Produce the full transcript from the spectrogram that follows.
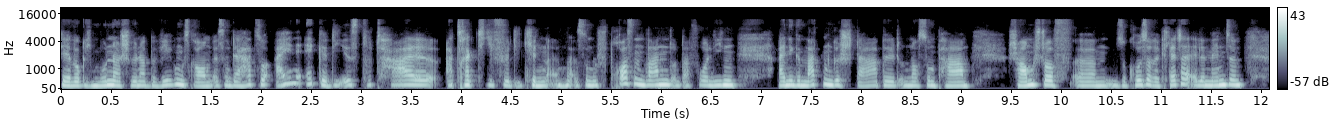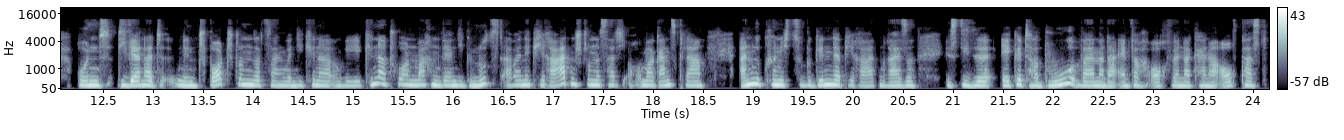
der wirklich ein wunderschöner Bewegungsraum ist und der hat so eine Ecke, die ist total attraktiv für die Kinder. So eine Sprossenwand und davor liegen einige Matten gestapelt und noch so ein paar Schaumstoff, ähm, so größere Kletterelemente und die werden halt in den Sportstunden sozusagen, wenn die Kinder irgendwie Kindertouren machen, Sachen werden die genutzt, aber in der Piratenstunde, das hatte ich auch immer ganz klar angekündigt zu Beginn der Piratenreise, ist diese Ecke tabu, weil man da einfach auch, wenn da keiner aufpasst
